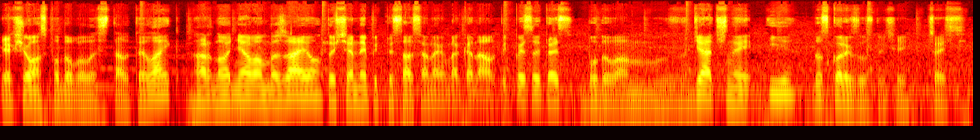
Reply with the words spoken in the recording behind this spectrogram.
якщо вам сподобалось, ставте лайк. Гарного дня вам бажаю. Хто ще не підписався на, на канал, підписуйтесь. Буду вам вдячний і до скорих зустрічей. Честь!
